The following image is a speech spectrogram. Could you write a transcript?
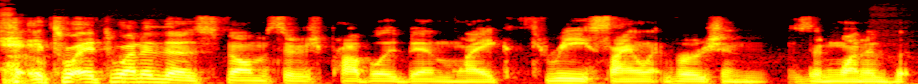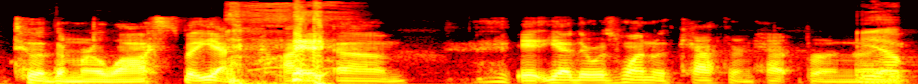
It's it's one of those films. There's probably been like three silent versions, and one of the two of them are lost. But yeah, I um, it, yeah, there was one with Katharine Hepburn. Right? Yep.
